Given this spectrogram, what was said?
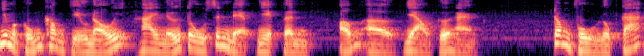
nhưng mà cũng không chịu nổi hai nữ tu xinh đẹp nhiệt tình ấm ờ vào cửa hàng. Trong phù lục cát,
